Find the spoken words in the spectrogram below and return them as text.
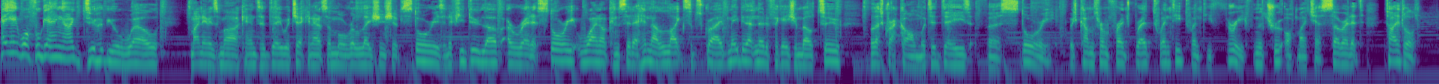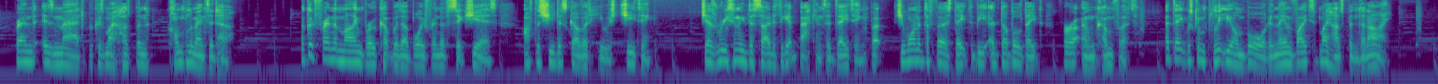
Hey, hey, Waffle Gang, I do hope you're well. My name is Mark, and today we're checking out some more relationship stories. And if you do love a Reddit story, why not consider hitting that like, subscribe, maybe that notification bell too? Let's crack on with today's first story, which comes from French Bread 2023 from the True Off My Chest subreddit titled Friend is Mad Because My Husband Complimented Her. A good friend of mine broke up with her boyfriend of six years after she discovered he was cheating. She has recently decided to get back into dating, but she wanted the first date to be a double date for her own comfort. Her date was completely on board and they invited my husband and I.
